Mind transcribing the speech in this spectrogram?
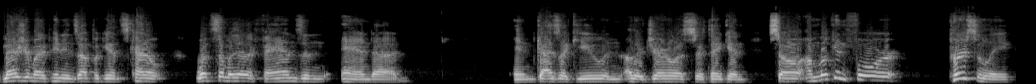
measure my opinions up against kind of what some of the other fans and and uh, and guys like you and other journalists are thinking. So I'm looking for personally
